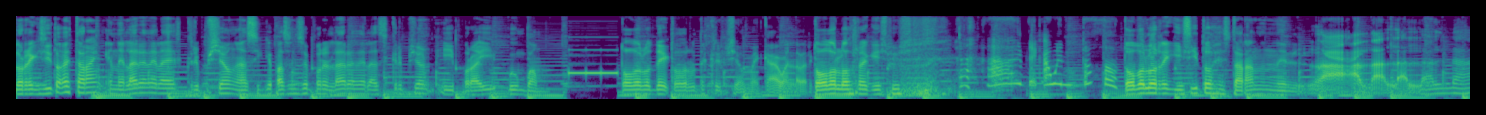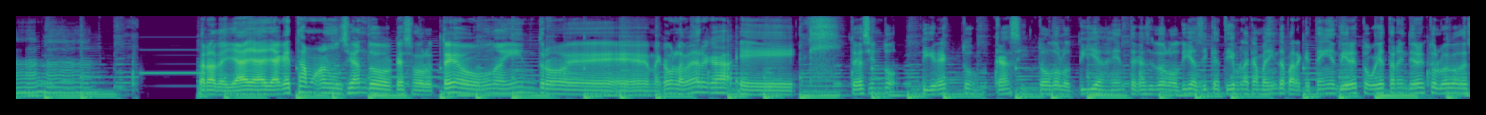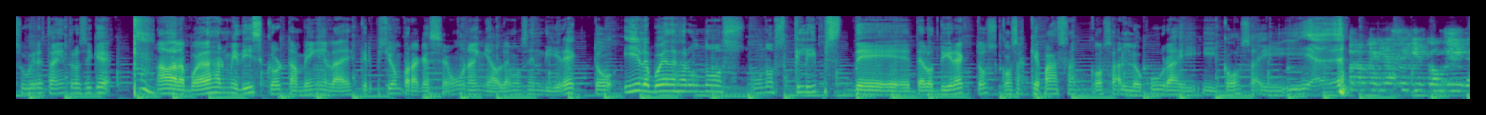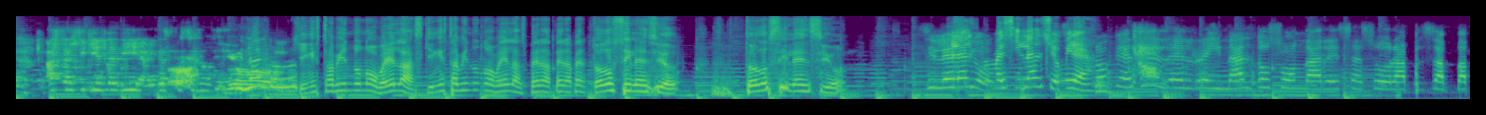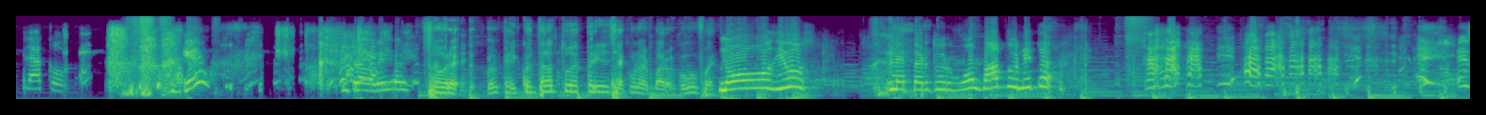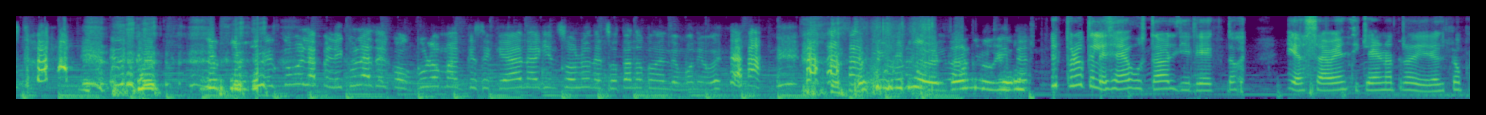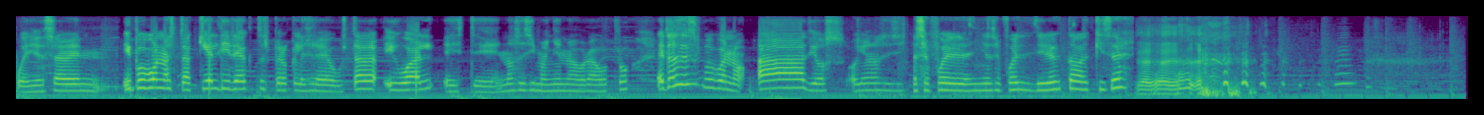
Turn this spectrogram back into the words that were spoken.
Los requisitos estarán en el área de la descripción, así que pásense por el área de la descripción y por ahí, boom, bam. Todos los de todos los descripción, me cago en la verga. Todos los requisitos. Ay, me cago en todo. Todos los requisitos estarán en el la la la la la. Espérate, ya, ya, ya que estamos anunciando que sorteo una intro, eh, me cago en la verga. Eh, estoy haciendo directo casi todos los días, gente, casi todos los días. Así que activen la campanita para que estén en directo. Voy a estar en directo luego de subir esta intro. Así que nada, les voy a dejar mi Discord también en la descripción para que se unan y hablemos en directo. Y les voy a dejar unos, unos clips de, de los directos, cosas que pasan, cosas locuras y, y cosas. Y, y- Solo quería seguir con vida hasta el siguiente día y después se nos ¿Quién está viendo novelas? ¿Quién está viendo novelas? Espera, espera, espera. Todo silencio. Todo silencio. Silencio. Silencio, silencio, mira. Creo que es el, el Reinaldo Sonar esa Sora Zapaplaco. ¿Qué? Sobre, ok, cuéntanos tu experiencia con Álvaro, ¿cómo fue? No, Dios. Me perturbó el vato, neta. Es, quedan alguien solo en el sótano con el demonio, güey. Hijo de demonio, Dios. Espero que les haya gustado el directo. Ya saben, si quieren otro directo, pues ya saben. Y pues bueno, hasta aquí el directo. Espero que les haya gustado. Igual, este, no sé si mañana habrá otro. Entonces, pues bueno, adiós. O yo no sé si ya se fue, ya se fue el directo, aquí sé. Ya, ya, ya, ya.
